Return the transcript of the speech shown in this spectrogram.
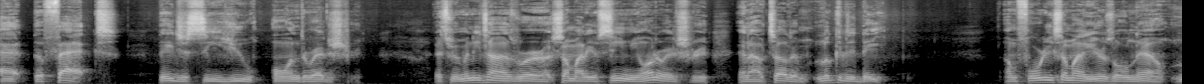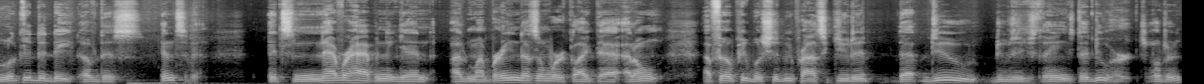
at the facts. They just see you on the registry. It's been many times where somebody has seen me on the registry and I'll tell them, look at the date. I'm 40 some odd years old now. Look at the date of this incident. It's never happened again. I, my brain doesn't work like that. I don't, I feel people should be prosecuted that do do these things, that do hurt children.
